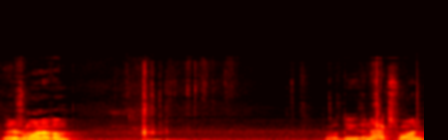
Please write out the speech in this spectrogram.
So there's one of them. We'll do the next one.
